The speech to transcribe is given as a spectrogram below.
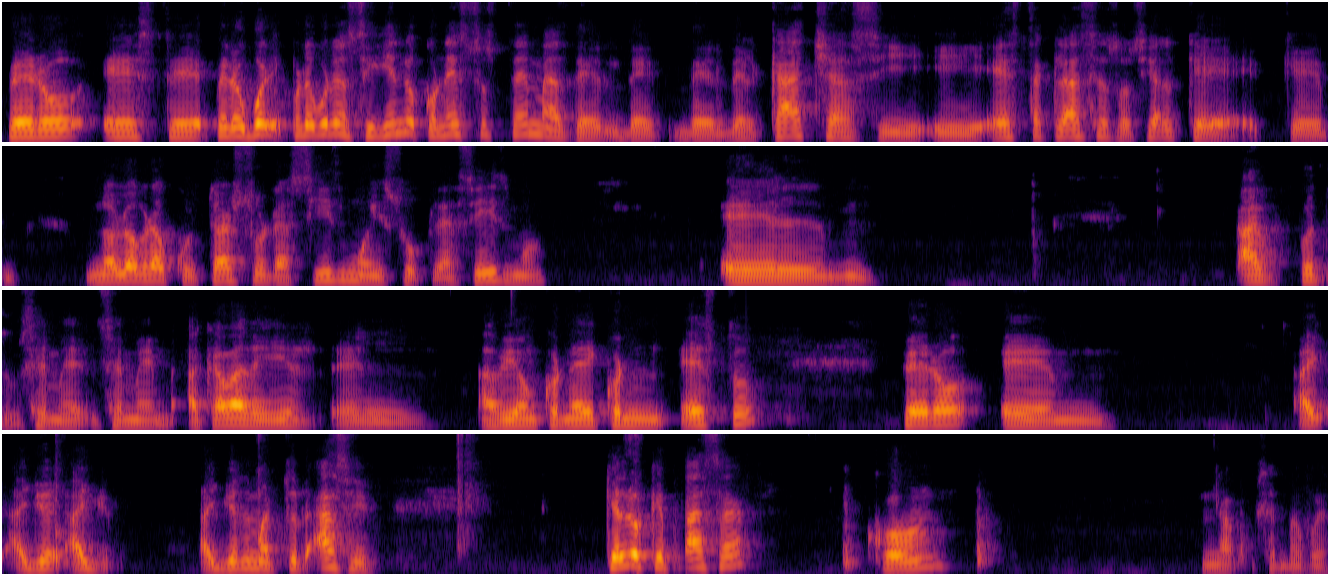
Pero, este, pero, bueno, siguiendo con estos temas del cachas y, esta clase social que, que, no logra ocultar su racismo y su clasismo, el, ah, pues, se, me, se, me, acaba de ir el avión con, con esto, pero eh, hay, hay, hay, ayúdame, Ah, sí. ¿Qué es lo que pasa con no, se me fue.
